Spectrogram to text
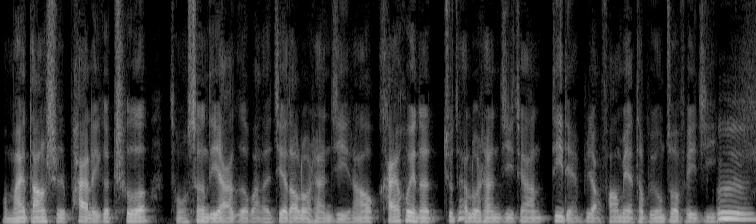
我们还当时派了一个车从圣地亚哥把他接到洛杉矶，然后开会呢就在洛杉矶，这样地点比较方便，他不用坐飞机。嗯，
